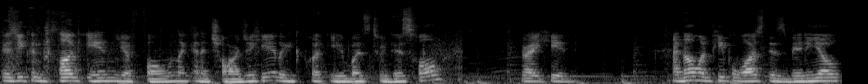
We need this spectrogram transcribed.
is you can plug in your phone like and a charger here. Like you can put earbuds through this hole right here. I know when people watch this video,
